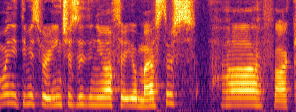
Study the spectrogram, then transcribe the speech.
many teams were interested in you after your masters? Ah, fuck.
